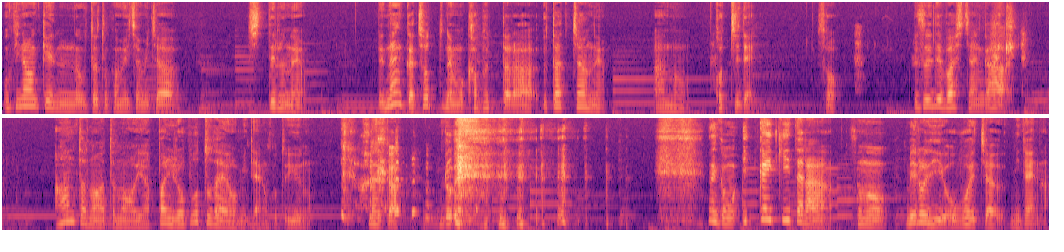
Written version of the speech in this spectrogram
沖縄県の歌とかめちゃめちゃ知ってるのよ。でなんかちょっとでもかぶったら歌っちゃうのよ。あのこっちで。そう。でそれでバシちゃんが「あんたの頭はやっぱりロボットだよ」みたいなこと言うの。なんかロ なんかもう一回聞いたらそのメロディーを覚えちゃうみたいな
